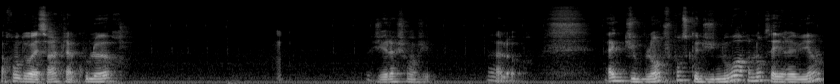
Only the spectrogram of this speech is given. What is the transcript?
Par contre, ouais, c'est vrai que la couleur, je vais la changer. Alors, avec du blanc, je pense que du noir, non, ça irait bien.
